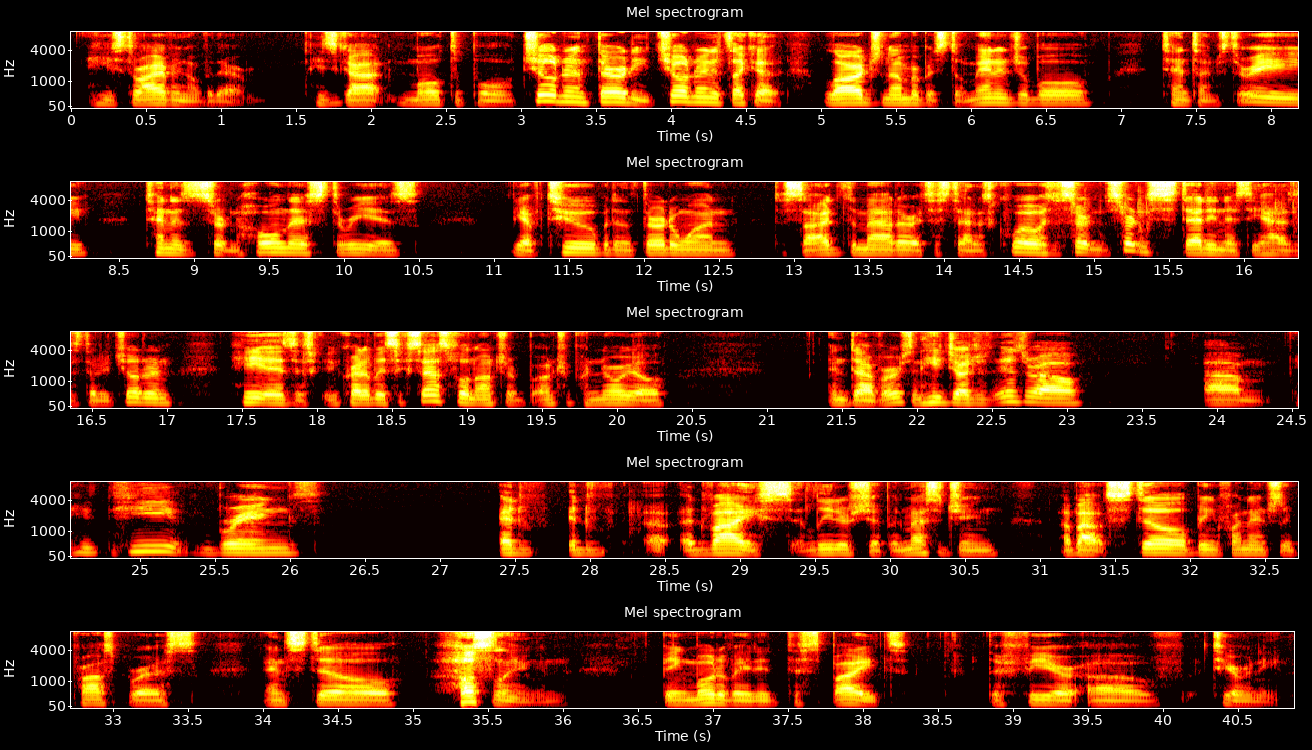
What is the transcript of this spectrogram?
He's thriving over there. He's got multiple children, 30 children. It's like a large number, but still manageable. 10 times 3. 10 is a certain wholeness. 3 is you have two, but then the third one decides the matter. It's a status quo. It's a certain certain steadiness he has. His 30 children. He is incredibly successful in entre- entrepreneurial endeavors, and he judges Israel. Um, he he brings uh, advice, and leadership, and messaging about still being financially prosperous and still hustling and being motivated despite the fear of tyranny.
